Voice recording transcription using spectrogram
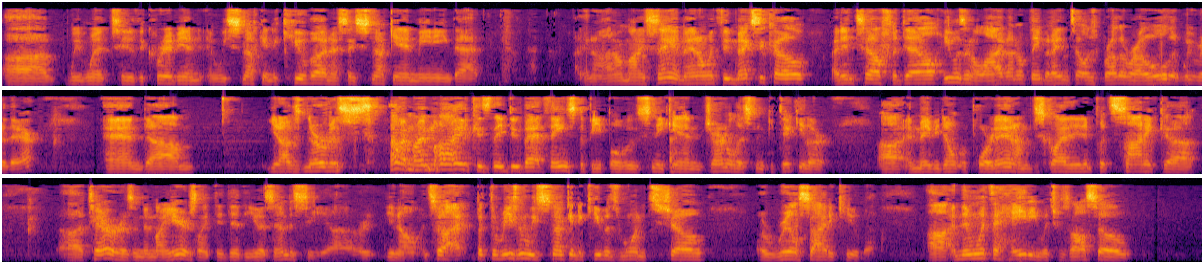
uh, we went to the Caribbean and we snuck into Cuba. And I say snuck in, meaning that you know I don't mind saying, man. I went through Mexico, I didn't tell Fidel. He wasn't alive, I don't think, but I didn't tell his brother Raul that we were there. And, um, you know, I was nervous out of my mind because they do bad things to people who sneak in, journalists in particular, uh, and maybe don't report in. I'm just glad they didn't put sonic uh, uh, terrorism in my ears like they did the U.S. Embassy, uh, or you know. And so, I, but the reason we snuck into Cuba is we wanted to show a real side of Cuba, uh, and then went to Haiti, which was also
